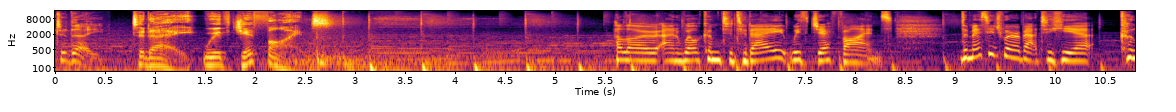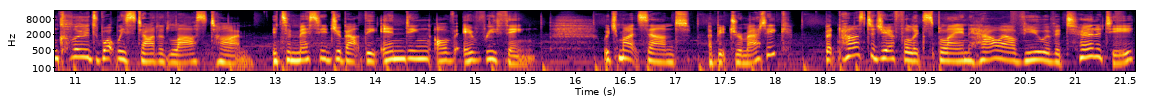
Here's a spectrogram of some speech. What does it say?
Today. Today. Today. Today with Jeff Vines. Hello, and welcome to Today with Jeff Vines. The message we're about to hear concludes what we started last time. It's a message about the ending of everything, which might sound a bit dramatic, but Pastor Jeff will explain how our view of eternity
